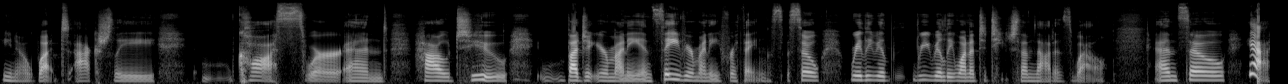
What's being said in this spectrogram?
you know, what actually costs were and how to budget your money and save your money for things. So really, we really wanted to teach them that as well. And so, yeah,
